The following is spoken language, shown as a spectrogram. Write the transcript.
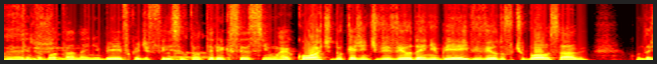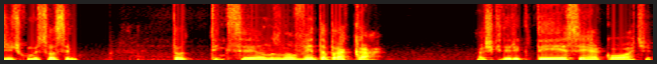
e é tenta difícil. botar na NBA, fica difícil. Então, é. Então teria que ser assim, um recorte do que a gente viveu da NBA e viveu do futebol, sabe? Quando a gente começou a ser. Então tem que ser anos 90 para cá. Acho que teria que ter esse recorte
